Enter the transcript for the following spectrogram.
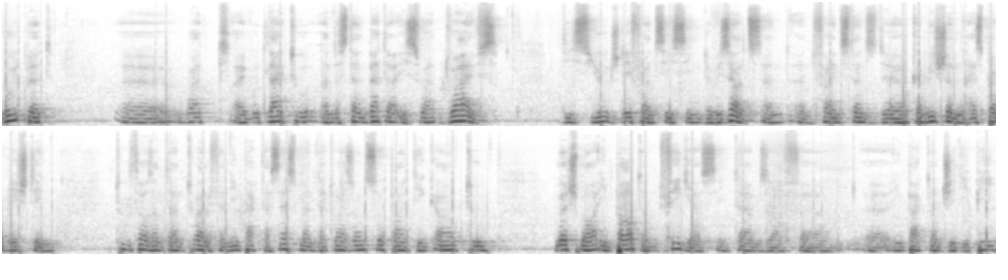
good. But uh, what I would like to understand better is what drives these huge differences in the results. And, and for instance, the Commission has published in 2012 an impact assessment that was also pointing out to much more important figures in terms of uh, uh, impact on GDP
